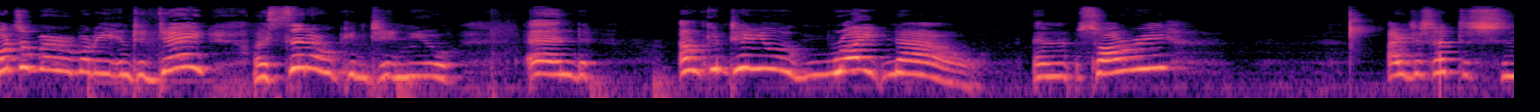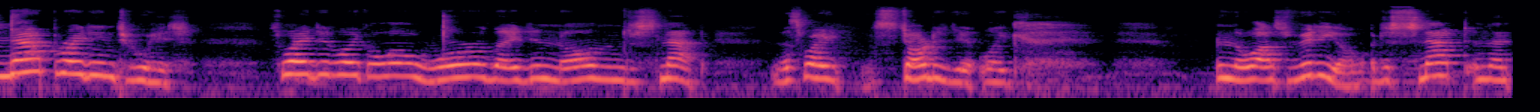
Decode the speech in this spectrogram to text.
What's up, everybody? And today I said I would continue, and I'm continuing right now. And sorry, I just had to snap right into it. So I did like a little word that I didn't know and just snap. And that's why I started it like in the last video. I just snapped and then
